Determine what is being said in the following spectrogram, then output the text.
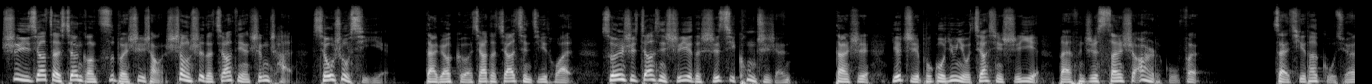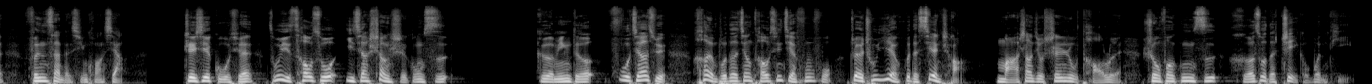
是一家在香港资本市场上市的家电生产销售企业，代表葛家的嘉信集团虽然是嘉信实业的实际控制人，但是也只不过拥有嘉信实业百分之三十二的股份，在其他股权分散的情况下，这些股权足以操作一家上市公司。葛明德、傅家俊恨不得将陶新建夫妇拽出宴会的现场，马上就深入讨论双方公司合作的这个问题。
